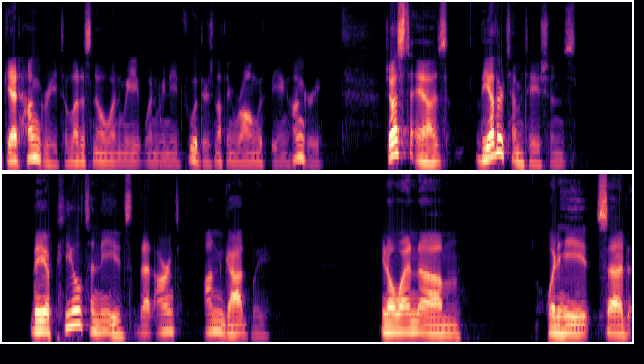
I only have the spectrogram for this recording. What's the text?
get hungry, to let us know when we, when we need food. There's nothing wrong with being hungry. Just as the other temptations, they appeal to needs that aren't ungodly. You know, when, um, when he said,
